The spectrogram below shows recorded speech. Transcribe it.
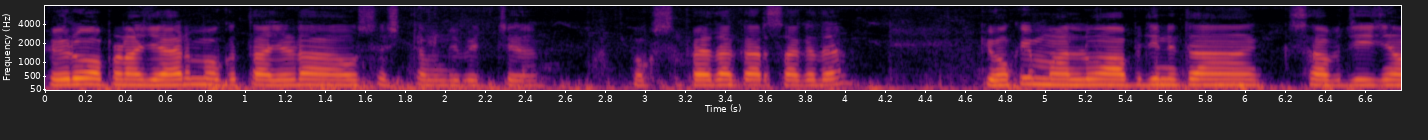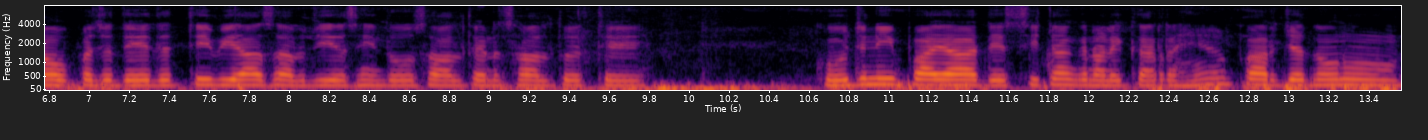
ਫਿਰ ਉਹ ਆਪਣਾ ਜ਼ਹਿਰ ਮੁਕਤਾ ਜਿਹੜਾ ਉਹ ਸਿਸਟਮ ਦੇ ਵਿੱਚ ਨੁਕਸ ਪੈਦਾ ਕਰ ਸਕਦਾ। ਕਿਉਂਕਿ ਮੰਨ ਲਓ ਆਪ ਜੀ ਨੇ ਤਾਂ ਸਬਜ਼ੀ ਜਾਂ ਉਪਜ ਦੇ ਦਿੱਤੀ ਵੀ ਆਹ ਸਬਜ਼ੀ ਅਸੀਂ 2 ਸਾਲ 3 ਸਾਲ ਤੋਂ ਇੱਥੇ ਕੁਝ ਨਹੀਂ ਪਾਇਆ, ਦੇਸੀ ਢੰਗ ਨਾਲ ਹੀ ਕਰ ਰਹੇ ਹਾਂ। ਪਰ ਜਦੋਂ ਉਹਨੂੰ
